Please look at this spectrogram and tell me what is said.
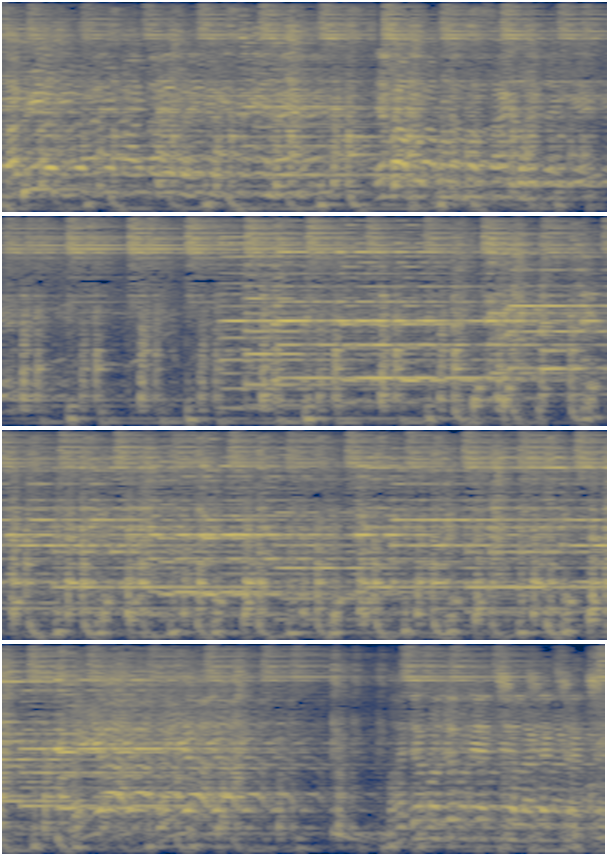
सभी लोग माताएँ बहनें हैं। बाबू थोड़ा सा साइड हो जाइए। अच्छा लगा चाची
